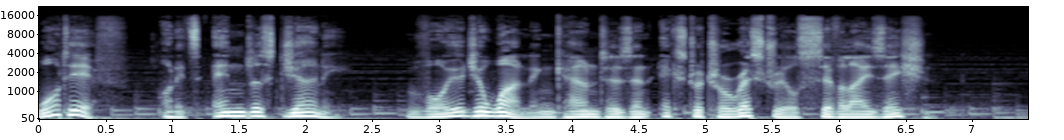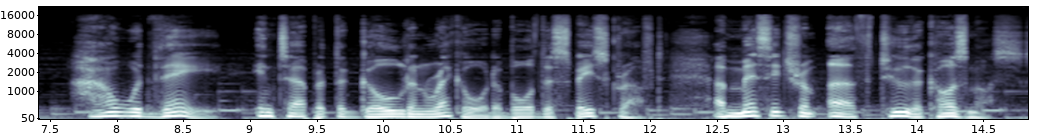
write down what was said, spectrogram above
What if, on its endless journey, Voyager 1 encounters an extraterrestrial civilization? How would they interpret the golden record aboard the spacecraft, a message from Earth to the cosmos?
